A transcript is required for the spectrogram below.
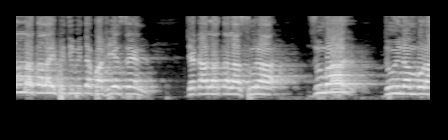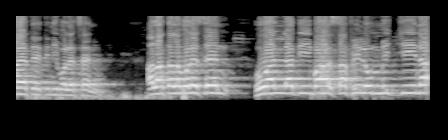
আল্লাহ তালা এই পৃথিবীতে পাঠিয়েছেন, যেটা আল্লাহ তালা সুরা জুমার দুই নম্বর আয়াতে তিনি বলেছেন। আল্লাহ তালা বলেছেন হু আল্লাদি বা সাফিল উম্মিজিনা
